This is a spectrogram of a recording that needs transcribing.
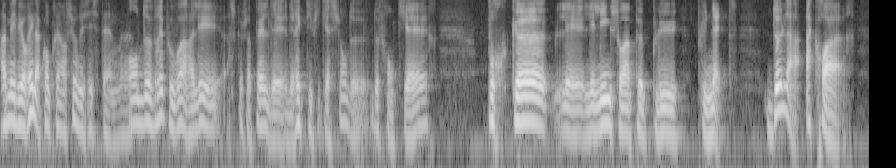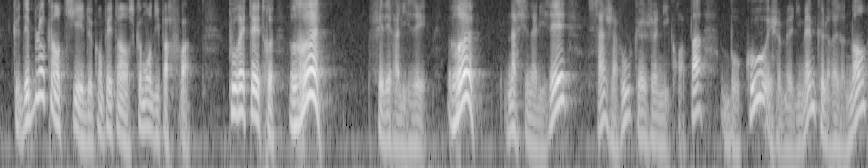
améliorer la compréhension du système. On devrait pouvoir aller à ce que j'appelle des, rectifications de, frontières pour que les, lignes soient un peu plus, plus nettes. De là à croire que des blocs entiers de compétences, comme on dit parfois, pourraient être refédéralisés, renationalisés, ça j'avoue que je n'y crois pas beaucoup et je me dis même que le raisonnement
